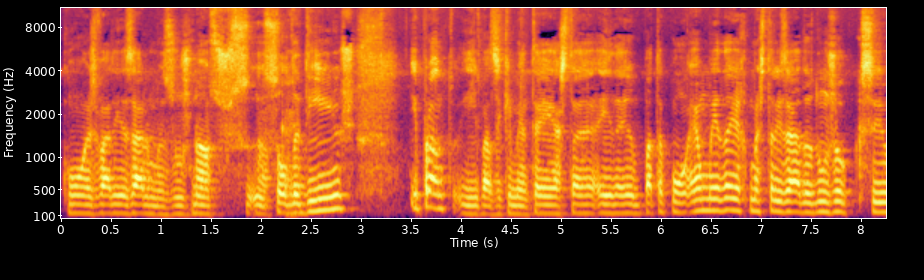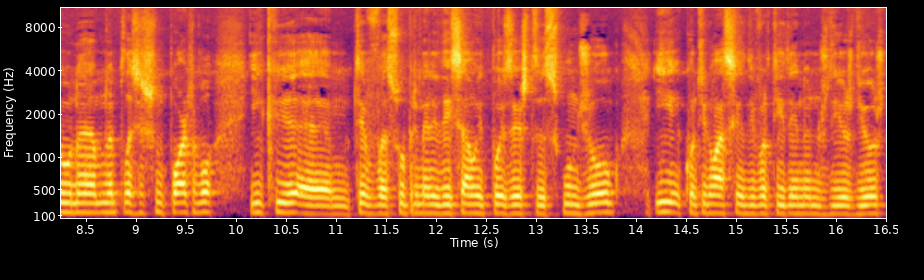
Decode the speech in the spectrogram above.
com as várias armas os nossos okay. soldadinhos. E pronto, e basicamente é esta a ideia do Patapom. É uma ideia remasterizada de um jogo que saiu na, na PlayStation Portable e que um, ehm, teve a sua primeira edição e depois este segundo jogo e continua a ser divertido ainda nos dias de hoje.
